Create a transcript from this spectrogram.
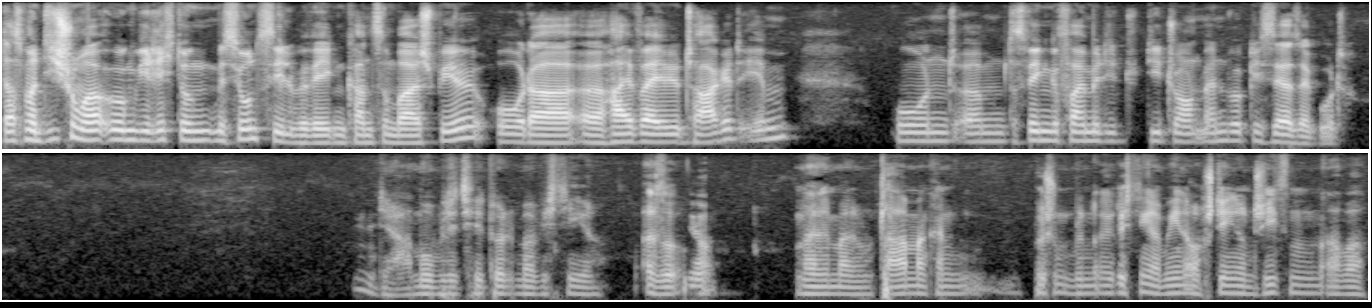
dass man die schon mal irgendwie Richtung Missionsziele bewegen kann, zum Beispiel. Oder äh, High Value Target eben. Und ähm, deswegen gefallen mir die, die Drowned Men wirklich sehr, sehr gut. Ja, Mobilität wird immer wichtiger. Also, Ja. meine Meinung, klar, man kann bestimmt mit richtigen Armeen auch stehen und schießen, aber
